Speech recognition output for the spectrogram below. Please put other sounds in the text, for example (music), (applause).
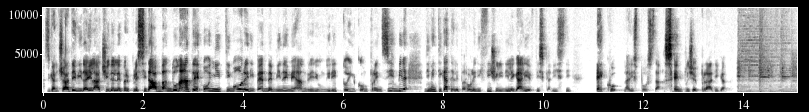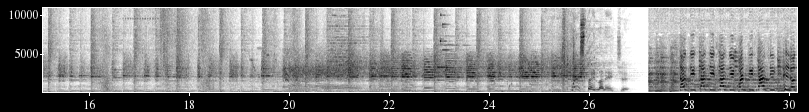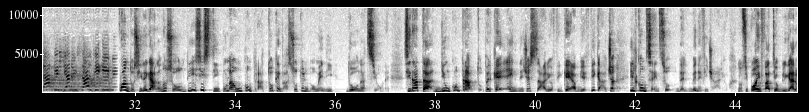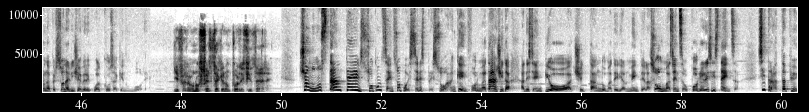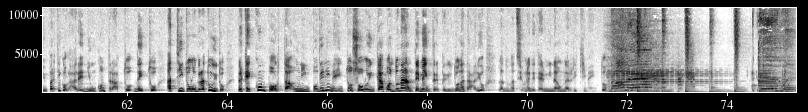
Sganciatevi dai lacci delle perplessità, abbandonate ogni timore di perdervi nei meandri di un diritto incomprensibile, dimenticate le parole difficili di legali e fiscalisti. Ecco la risposta semplice e pratica. È la legge. Soldi, soldi, soldi, quanti soldi, lodati siano i soldi. I... Quando si regalano soldi si stipula un contratto che va sotto il nome di donazione. Si tratta di un contratto perché è necessario affinché abbia efficacia il consenso del beneficiario. Non si può infatti obbligare una persona a ricevere qualcosa che non vuole. Gli farò un'offerta che non può rifiutare. Ciò nonostante il suo consenso può essere espresso anche in forma tacita, ad esempio accettando materialmente la somma senza opporre resistenza. Si tratta più in particolare di un contratto detto a titolo gratuito, perché comporta un impoverimento solo in capo al donante, mentre per il donatario la donazione determina un arricchimento. Money!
